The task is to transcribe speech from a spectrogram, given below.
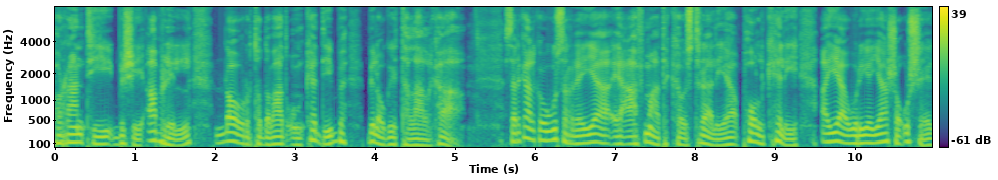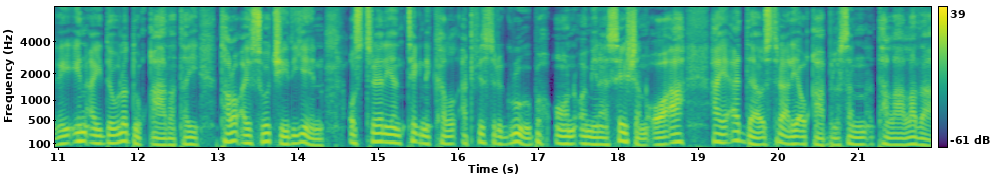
Horaantii bishii abril dhowr toddobaad uun kadib bilowgii tallaalka. Sarkaalka ugu sarreeya ee caafimaadka australia paul kelly ayaa wariyayaasha u sheegay in ay dowladdu qaadatay talo ay soo jeediyeen australian technical advisory group on immunization oo ah hay'adda australia u qaabilsan tallaalada.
